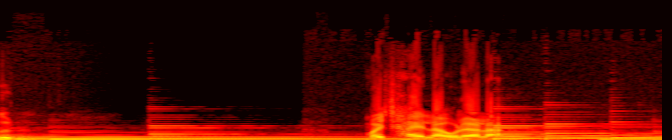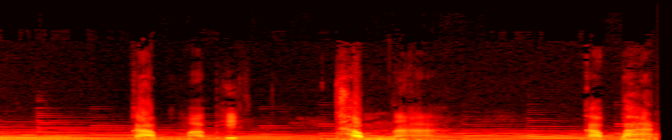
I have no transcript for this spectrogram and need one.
ขึ้น ไม่ใช่เราแล้วล่ะ กลับมาพลิกทำนากลับบ้าน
